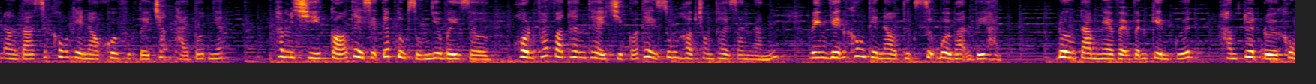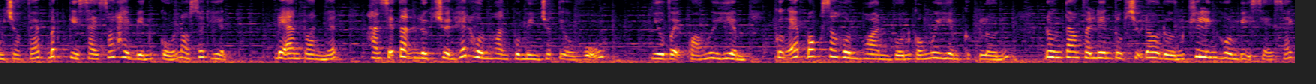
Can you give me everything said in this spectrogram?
nàng ta sẽ không thể nào khôi phục tới trạng thái tốt nhất. Thậm chí có thể sẽ tiếp tục sống như bây giờ, hồn pháp và thân thể chỉ có thể dung hợp trong thời gian ngắn, vĩnh viễn không thể nào thực sự bồi bạn với hắn. Đường Tam nghe vậy vẫn kiên quyết, hắn tuyệt đối không cho phép bất kỳ sai sót hay biến cố nào xuất hiện. Để an toàn nhất, hắn sẽ tận lực chuyển hết hồn hoàn của mình cho Tiểu Vũ, như vậy quá nguy hiểm, cưỡng ép bóc ra hồn hoàn vốn có nguy hiểm cực lớn. Đường Tam phải liên tục chịu đau đớn khi linh hồn bị xé sách,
